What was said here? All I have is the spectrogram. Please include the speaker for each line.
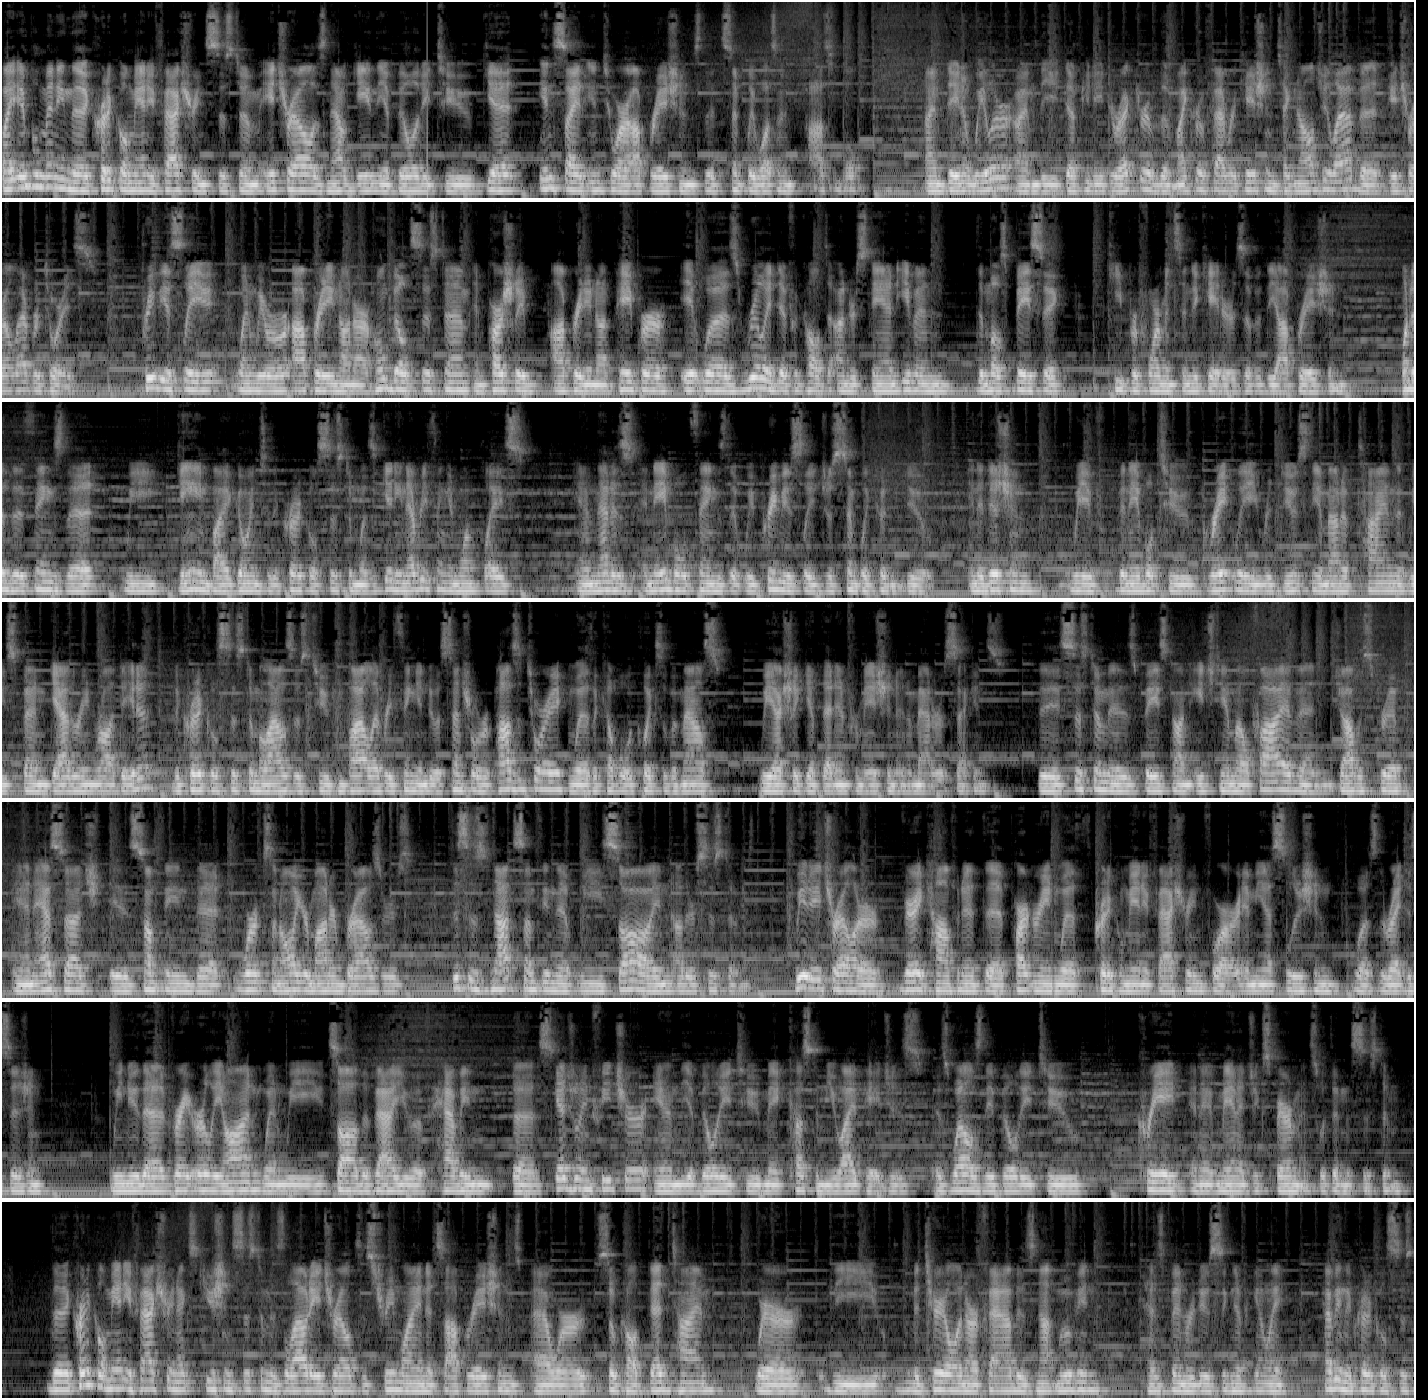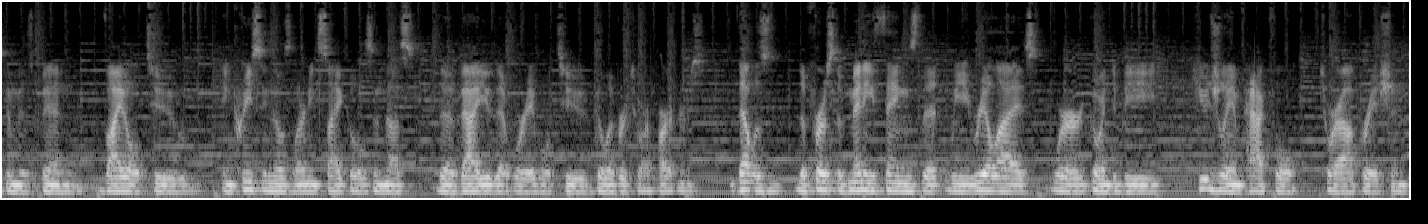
Speaker 1: By implementing the critical manufacturing system, HRL has now gained the ability to get insight into our operations that simply wasn't possible. I'm Dana Wheeler. I'm the Deputy Director of the Microfabrication Technology Lab at HRL Laboratories. Previously, when we were operating on our home built system and partially operating on paper, it was really difficult to understand even the most basic key performance indicators of the operation. One of the things that we gained by going to the critical system was getting everything in one place, and that has enabled things that we previously just simply couldn't do. In addition, we've been able to greatly reduce the amount of time that we spend gathering raw data. The critical system allows us to compile everything into a central repository. With a couple of clicks of a mouse, we actually get that information in a matter of seconds. The system is based on HTML5 and JavaScript, and as such is something that works on all your modern browsers. This is not something that we saw in other systems. We at HRL are very confident that partnering with Critical Manufacturing for our MES solution was the right decision. We knew that very early on when we saw the value of having the scheduling feature and the ability to make custom UI pages, as well as the ability to create and manage experiments within the system. The critical manufacturing execution system has allowed HRL to streamline its operations, our so-called dead time, where the material in our fab is not moving, has been reduced significantly. Having the critical system has been vital to increasing those learning cycles and thus the value that we're able to deliver to our partners. That was the first of many things that we realized were going to be hugely impactful to our operation.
